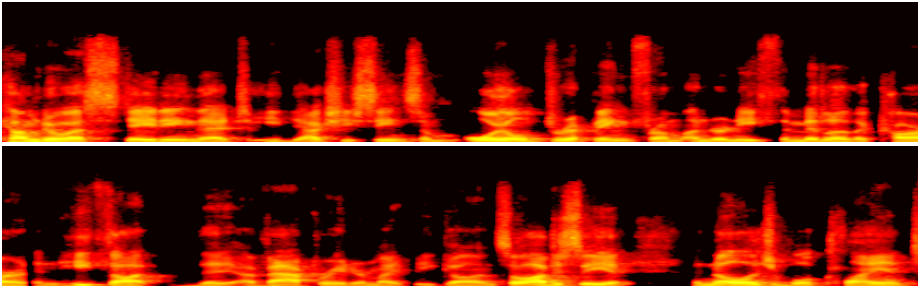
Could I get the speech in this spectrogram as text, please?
come to us stating that he'd actually seen some oil dripping from underneath the middle of the car and he thought the evaporator might be gone. So, obviously, a, a knowledgeable client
